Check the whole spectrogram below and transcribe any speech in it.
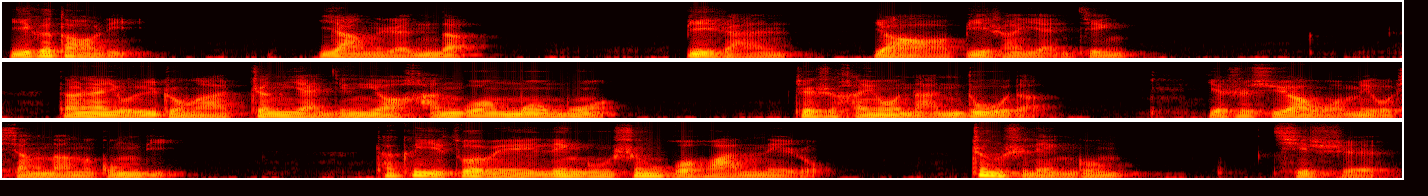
一个道理，养人的必然要闭上眼睛。当然有一种啊，睁眼睛要含光默默。这是很有难度的，也是需要我们有相当的功底。它可以作为练功生活化的内容，正式练功其实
